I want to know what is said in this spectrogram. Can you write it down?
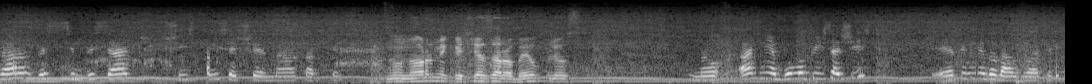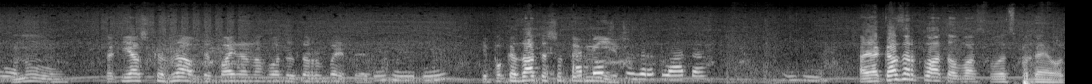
зараз десь 76 тисяч на карті. Ну, нормік і ще заробив плюс. Ну, а ні, було 56. Е, Ти мені додав 20. Вот. Ну, так я ж казав, це файна нагода заробити. Угу. І показати, що ти А то вмієш. що зарплата. Угу. А яка зарплата у вас в СПД? От?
